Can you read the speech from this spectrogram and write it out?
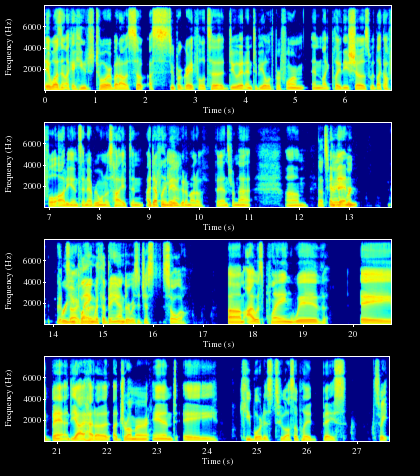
it wasn't like a huge tour, but I was so uh, super grateful to do it and to be able to perform and like play these shows with like a full audience and everyone was hyped. And I definitely made Yeah. a good amount of fans from that. Um, That's great. and then were were sorry, you playing with a band or was it just solo? Um, I was playing with a band. Yeah, I had a, a drummer and a keyboardist who also played bass. Sweet.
